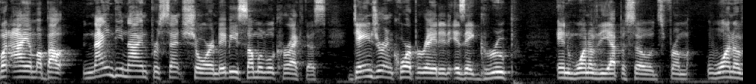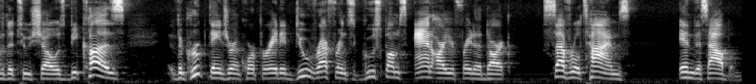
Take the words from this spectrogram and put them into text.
but I am about 99% sure, and maybe someone will correct us. Danger Incorporated is a group in one of the episodes from one of the two shows because the group Danger Incorporated do reference Goosebumps and Are You Afraid of the Dark several times in this album,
